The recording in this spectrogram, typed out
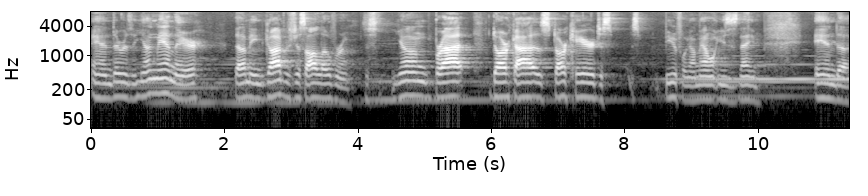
And there was a young man there that, I mean, God was just all over him. Just young, bright, dark eyes, dark hair, just, just beautiful young man. I won't use his name and uh,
